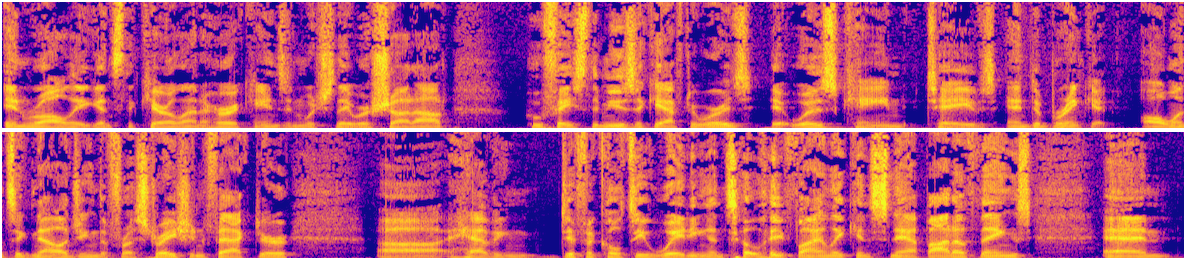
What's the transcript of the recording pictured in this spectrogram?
in Raleigh against the Carolina Hurricanes, in which they were shut out, who faced the music afterwards? It was Kane, Toews, and DeBrincat, all once acknowledging the frustration factor, uh, having difficulty waiting until they finally can snap out of things. And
